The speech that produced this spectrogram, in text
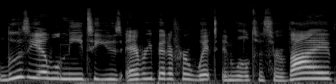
Luzia will need to use every bit of her wit and will to survive,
